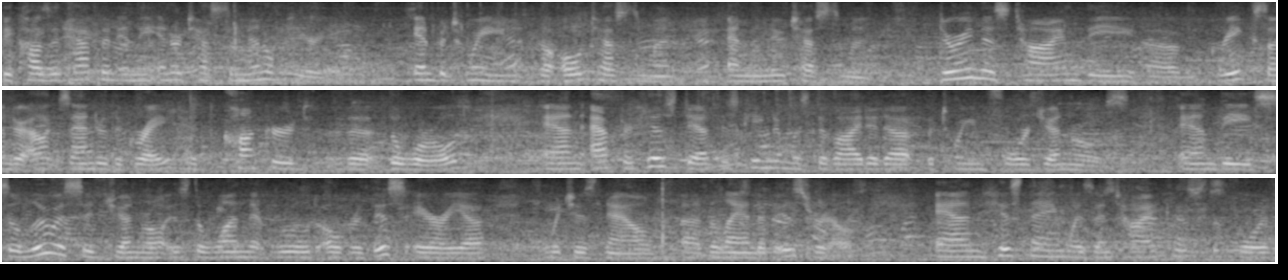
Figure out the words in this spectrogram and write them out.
because it happened in the intertestamental period, in between the Old Testament and the New Testament. During this time, the um, Greeks under Alexander the Great had conquered the, the world and after his death, his kingdom was divided up between four generals. And the Seleucid general is the one that ruled over this area, which is now uh, the land of Israel. And his name was Antiochus IV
